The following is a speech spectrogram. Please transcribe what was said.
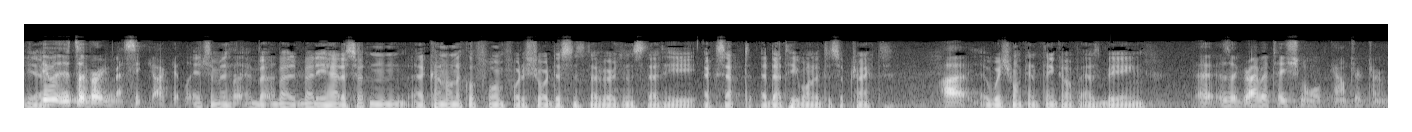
Yeah. it, it's a very messy calculation. It's a me- but, but, uh, but but he had a certain uh, canonical form for the short distance divergence that he accept uh, that he wanted to subtract. uh, Which one can think of as being as a gravitational counter term.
